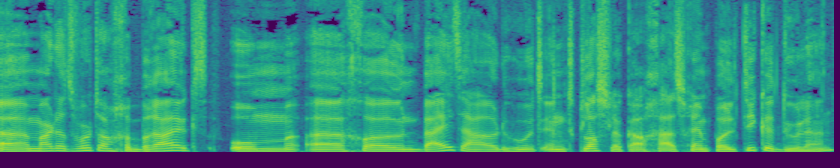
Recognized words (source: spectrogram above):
Uh, maar dat wordt dan gebruikt om uh, gewoon bij te houden hoe het in het klaslokaal gaat. Het is geen politieke doelen.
